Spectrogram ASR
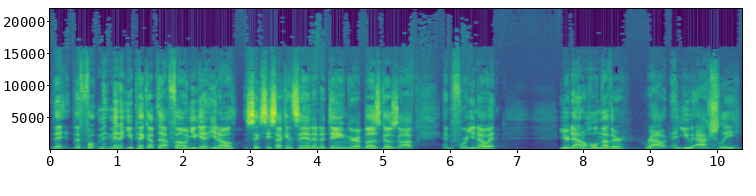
the, the fo- minute you pick up that phone, you get, you know, 60 seconds in and a ding or a buzz goes off. And before you know it, you're down a whole nother route and you actually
